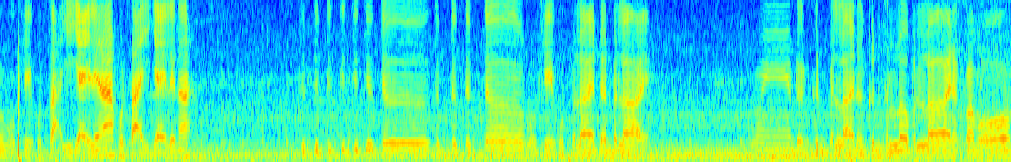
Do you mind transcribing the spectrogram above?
ยโอเคขุดสระใหญ่ๆเลยนะขุดสระใหญ่ๆเลยนะตึ๊กตึ๊กตึ๊กตึ๊กตึ๊กตึ๊กตึ๊กตึ๊กตึ๊กตึ๊กตึ๊กโอเคกดไปเลยเดินไปเลยแม่เดินขึ้นไปเลยเดินขึ้นเทเลอร์ไปเลยนะครับผม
